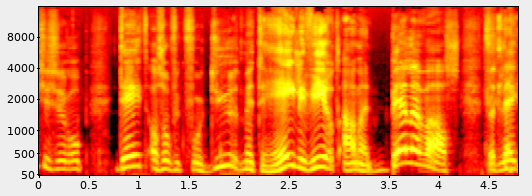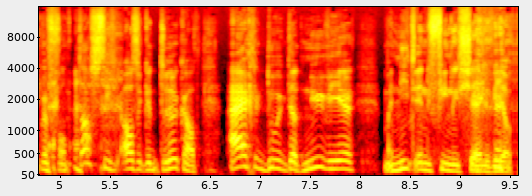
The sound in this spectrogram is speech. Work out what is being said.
telefoontjes erop. Deed alsof ik voortdurend met de hele wereld aan het bellen was. Dat leek me fantastisch als ik het druk had. Eigenlijk doe ik dat nu weer, maar niet in de financiële wereld.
